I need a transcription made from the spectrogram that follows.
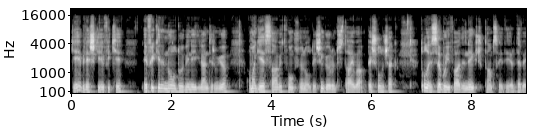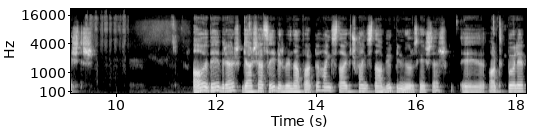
g bileşki f2 f2'nin ne olduğu beni ilgilendirmiyor. Ama g sabit fonksiyon olduğu için görüntüsü daima 5 olacak. Dolayısıyla bu ifadenin en küçük tam sayı değeri de 5'tir. A ve B birer gerçel sayı birbirinden farklı. Hangisi daha küçük hangisi daha büyük bilmiyoruz gençler. Ee, artık böyle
